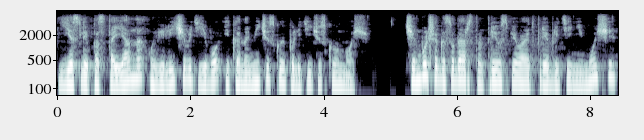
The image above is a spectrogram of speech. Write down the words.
если постоянно увеличивать его экономическую и политическую мощь. Чем больше государство преуспевает в приобретении мощи,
